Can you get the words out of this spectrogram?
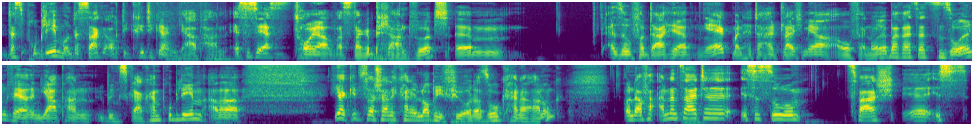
das Problem, und das sagen auch die Kritiker in Japan, es ist erst teuer, was da geplant wird. Ähm, also von daher, ja, man hätte halt gleich mehr auf Erneuerbare setzen sollen. Wäre in Japan übrigens gar kein Problem, aber ja, gibt es wahrscheinlich keine Lobby für oder so, keine Ahnung. Und auf der anderen Seite ist es so, zwar äh, ist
